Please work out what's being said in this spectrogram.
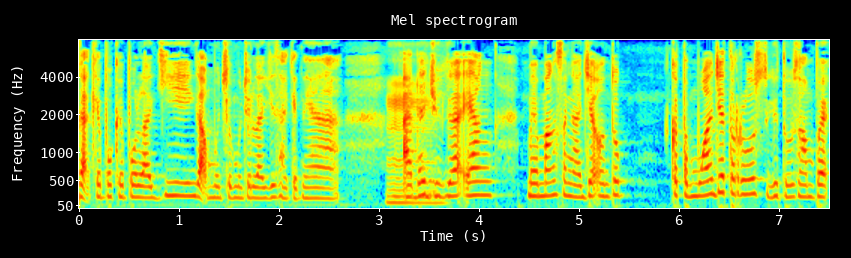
nggak kepo-kepo lagi, nggak muncul-muncul lagi sakitnya. Hmm. Ada juga yang memang sengaja untuk ketemu aja terus gitu sampai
